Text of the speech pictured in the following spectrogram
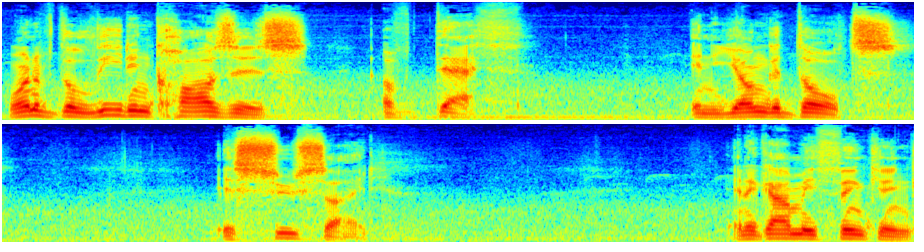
one of the leading causes of death in young adults is suicide. And it got me thinking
